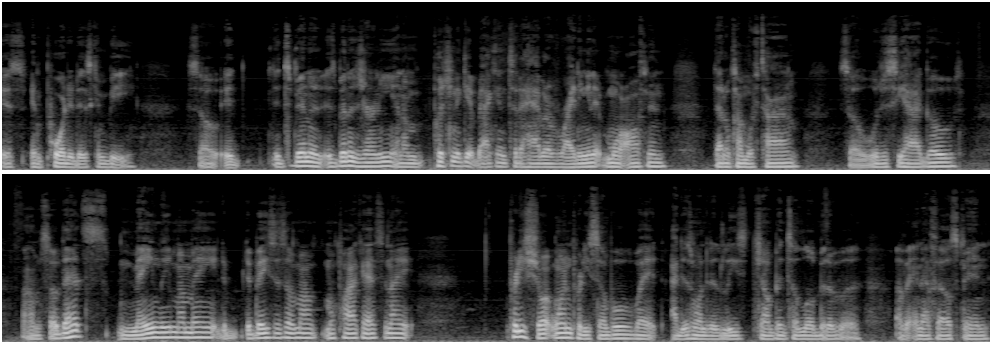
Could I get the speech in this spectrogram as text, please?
as imported as can be. So it it's been a it's been a journey, and I'm pushing to get back into the habit of writing in it more often. That'll come with time. So we'll just see how it goes. Um, so that's mainly my main the, the basis of my my podcast tonight. Pretty short one, pretty simple, but I just wanted to at least jump into a little bit of a of an NFL spin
